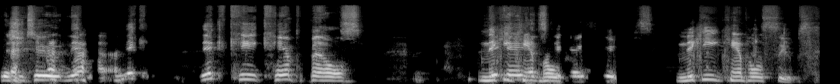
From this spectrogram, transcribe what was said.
Miss you too. Nick, Nick, Nick Key Campbell's. Nikki Nick A. Campbell. Nick A. soups. Nikki Campbell's soups.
